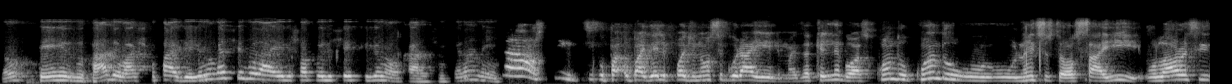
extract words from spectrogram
não ter resultado, eu acho que o pai dele não vai segurar ele só por ele ser filho, não, cara, sinceramente. Não, sim, sim, o, pai, o pai dele pode não segurar ele, mas aquele negócio, quando, quando o, o Lance Stroll sair, o Lawrence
